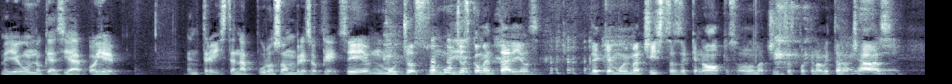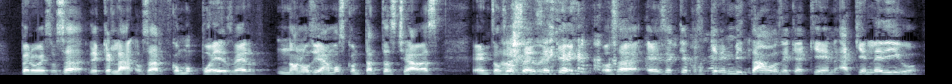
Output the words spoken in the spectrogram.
me llegó uno que decía, oye, entrevistan a puros hombres o qué. Sí, muchos, son muchos comentarios de que muy machistas, de que no, que somos machistas porque no invitan a chavas. sí. Pero eso, o sea, de que la, o sea, como puedes ver, no nos llevamos con tantas chavas. Entonces Ay, es de que, o sea, es de que, pues, ¿a quién invitamos? De que a quién, a quién le digo.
